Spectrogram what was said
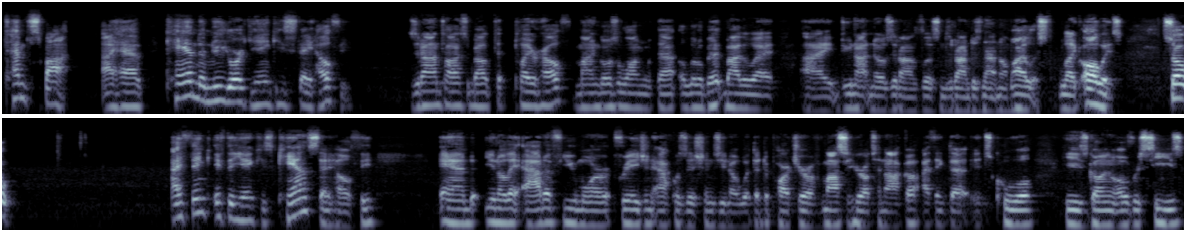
tenth spot. I have can the New York Yankees stay healthy? Zidane talks about t- player health. Mine goes along with that a little bit. By the way, I do not know Zidane's list, and Zidane does not know my list, like always. So I think if the Yankees can stay healthy, and you know they add a few more free agent acquisitions, you know, with the departure of Masahiro Tanaka, I think that it's cool. He's going overseas,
